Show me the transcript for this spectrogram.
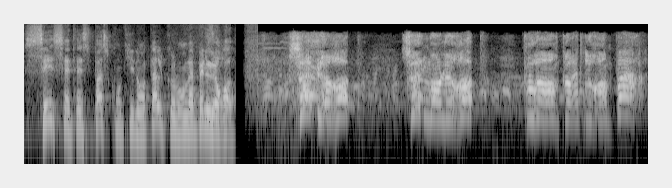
c'est cet espace continental que l'on appelle l'Europe. Seule l'Europe, seulement l'Europe pourra encore être le rempart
